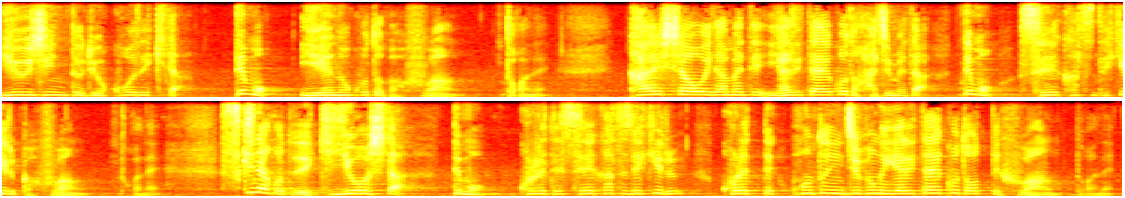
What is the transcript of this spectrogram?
友人と旅行できた。でも家のことが不安。とかね、会社を辞めてやりたいこと始めた。でも生活できるか不安。とかね、好きなことで起業した。でもこれで生活できるこれって本当に自分がやりたいことって不安とかね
